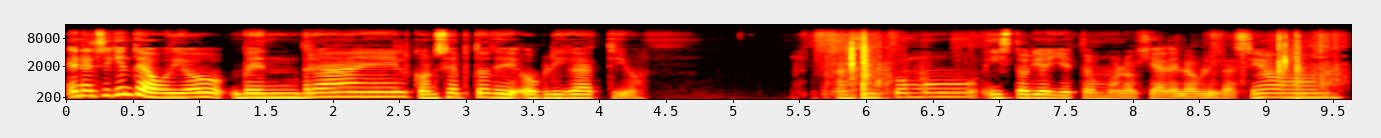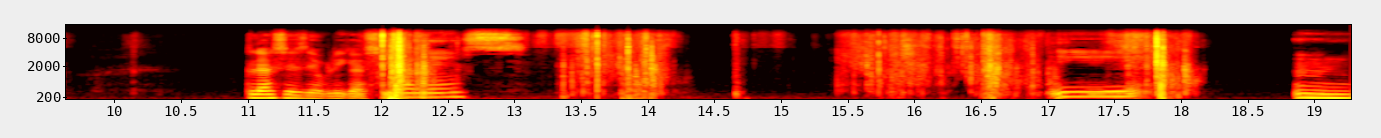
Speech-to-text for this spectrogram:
en el siguiente audio vendrá el concepto de obligatio, así como historia y etimología de la obligación, clases de obligaciones y mm,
